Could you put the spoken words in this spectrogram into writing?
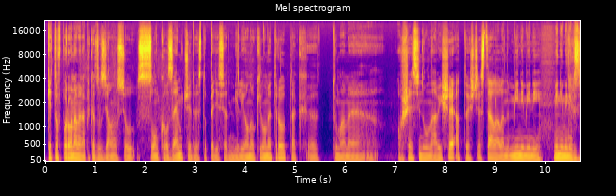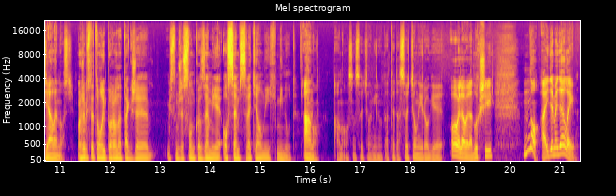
Keď to porovnáme napríklad so vzdialenosťou Slnko-Zem, čo je 250 miliónov kilometrov, tak e, tu máme o 6 nul navyše a to ešte stále len mini, mini, mini, mini vzdialenosť. Možno by sme to mohli porovnať tak, že myslím, že Slnko Zem je 8 svetelných minút. Áno, áno, 8 svetelných minút. A teda svetelný rok je oveľa, oveľa dlhší. No a ideme ďalej.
